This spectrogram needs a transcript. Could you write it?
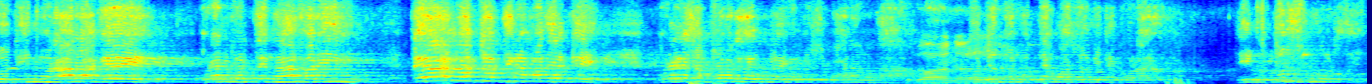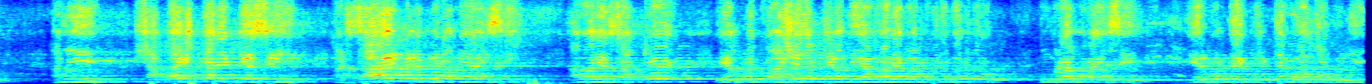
যদি মরার আগে কোরআন করতে না পারি কেয়ামতের দিন আমাদেরকে কোরআনের ছাত্র বানাইও উঠাইও সুবহানাল্লাহ। পর্যন্ত প্রত্যেক মাস জমিতে করাই এই নতুন শুরু করছি। আমি সাতাইশ তারিখ গেছি আর সাহেব নম্বর আমি আইছি। আমার এক ছাত্র এক লক্ষ আশি হাজার টাকা দিয়ে আমার এবার পরিবার উমরা করাইছে। এরপর থেকে প্রত্যেক মাসে বলি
